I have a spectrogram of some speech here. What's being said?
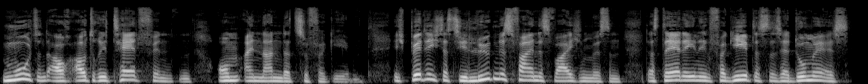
Mut und auch Autorität finden, um einander zu vergeben. Ich bitte dich, dass die Lügen des Feindes weichen müssen, dass der, derjenige vergibt, dass das der Dumme ist,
